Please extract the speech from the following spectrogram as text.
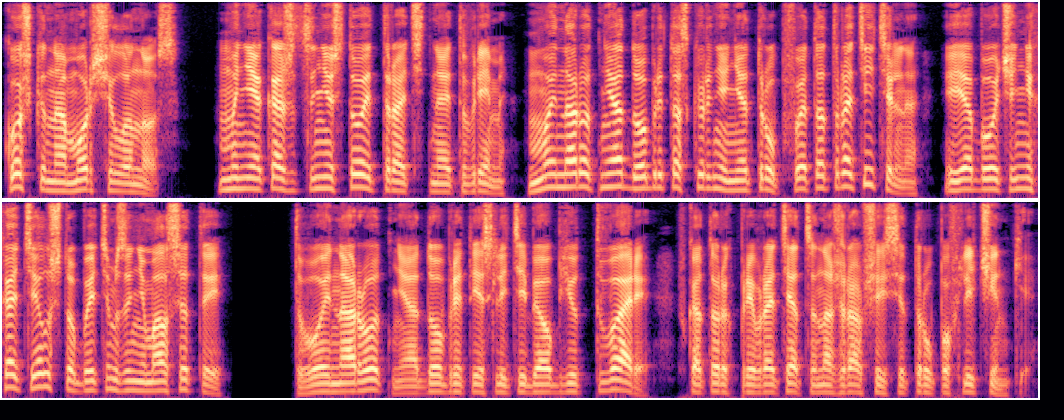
Кошка наморщила нос. «Мне кажется, не стоит тратить на это время. Мой народ не одобрит осквернение трупов, это отвратительно, и я бы очень не хотел, чтобы этим занимался ты». «Твой народ не одобрит, если тебя убьют твари, в которых превратятся нажравшиеся трупов личинки».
